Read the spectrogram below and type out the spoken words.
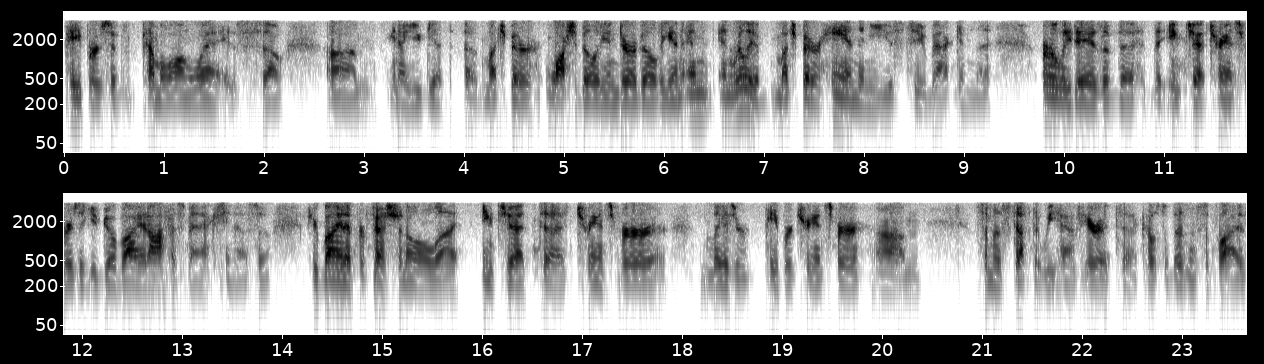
papers have come a long ways. So um, you know you get a much better washability and durability, and and and really a much better hand than you used to back in the early days of the the inkjet transfers that you'd go buy at Office Max. You know so if you're buying a professional uh, inkjet uh, transfer or laser paper transfer, um, some of the stuff that we have here at uh, Coastal Business Supplies,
